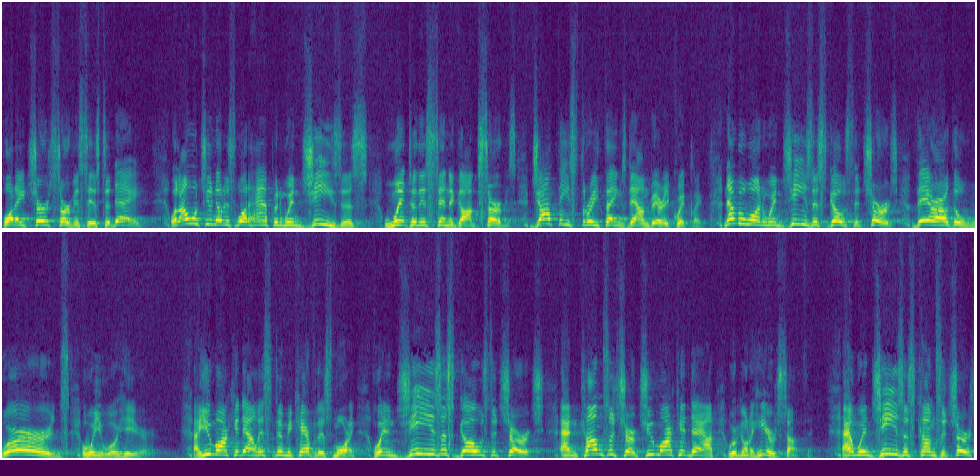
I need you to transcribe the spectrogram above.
what a church service is today. Well, I want you to notice what happened when Jesus went to this synagogue service. Jot these three things down very quickly. Number one, when Jesus goes to church, there are the words we will hear. Now, you mark it down. Listen to me carefully this morning. When Jesus goes to church and comes to church, you mark it down. We're going to hear something. And when Jesus comes to church,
